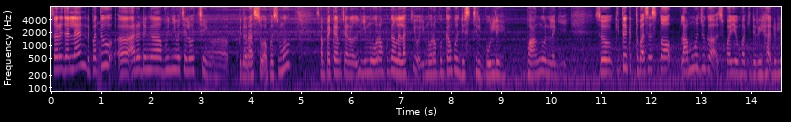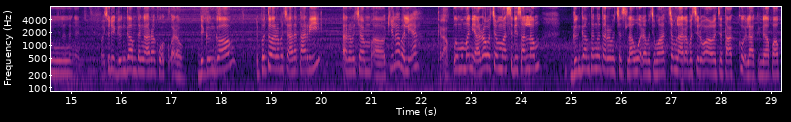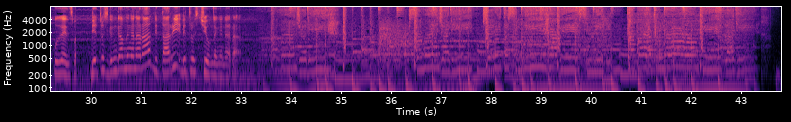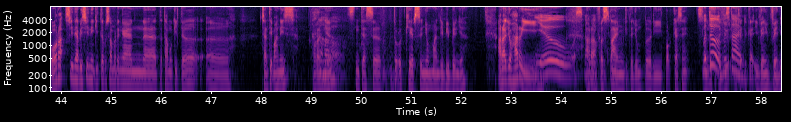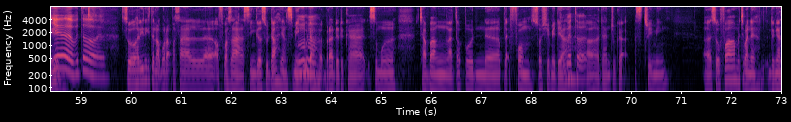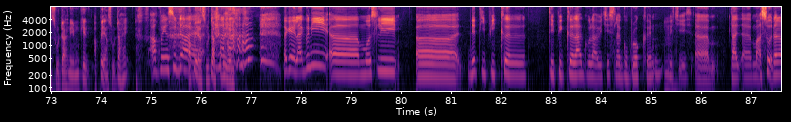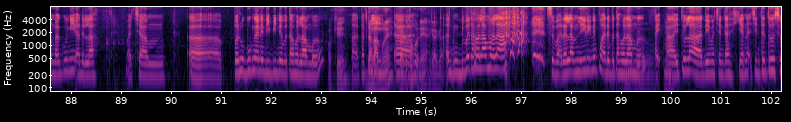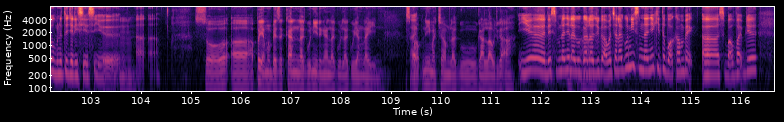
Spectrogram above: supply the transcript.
Suara jalan Lepas tu uh, Ara dengar bunyi macam loceng uh, Kena rasuk apa semua. Sampaikan macam Lima orang pegang lelaki Lima orang pegang pun Dia still boleh Bangun lagi. So kita terpaksa stop Lama juga Supaya bagi dia rehat dulu. So dia genggam tangan Ara kuat-kuat tau. Dia genggam Lepas tu Ara macam Ara tarik Ara macam uh, Okay lah balik lah. Kenapa mama ni? Ara macam masa dia salam Genggam tangan tu Ara macam selawat lah Macam-macam lah Ara baca doa Macam takut lah Kena apa-apa kan. Sebab dia terus genggam tangan Ara Dia tarik Dia terus cium tangan Ara Apa yang jadi Semua yang jadi Cerita sini Habis ini Tak payah kau ungkit lagi Borak sini habis sini kita bersama dengan uh, tetamu kita uh, cantik manis orangnya sentiasa terukir senyuman di bibirnya. Ara Johari. Yo Ara first time kita jumpa di podcast eh. Betul, kita first time. Dekat, dekat event-event Ya kan. yeah, betul So hari ini kita nak borak pasal uh, of course lah single sudah yang seminggu Mhm. mm-hmm. dah berada dekat semua cabang ataupun uh, platform social media Betul. Uh, dan juga streaming. Uh, so far macam mana dengan sudah ni? Mungkin apa yang sudah eh? Apa yang sudah Apa yang sudah sebenarnya? Okay lagu ni uh, Mostly uh, Dia typical Typical lagu lah Which is lagu broken hmm. Which is um, ta- uh, Maksud dalam lagu ni adalah Macam uh, Perhubungan yang dibina bertahun lama Okay. Ah, tapi, dah lama eh? Berapa ah, tahun eh agak-agak? uh, Bertahun lama lah Sebab dalam lirik ni pun ada bertahun lama right. Hmm. uh, Itulah Dia macam dah hianat cinta tu So benda tu jadi sia-sia hmm. uh, uh. So uh, apa yang membezakan lagu ni dengan lagu-lagu yang lain? Sebab ni macam lagu galau juga ah. Ya, yeah, dia sebenarnya lagu galau juga. Macam lagu ni sebenarnya kita buat comeback uh, sebab vibe dia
